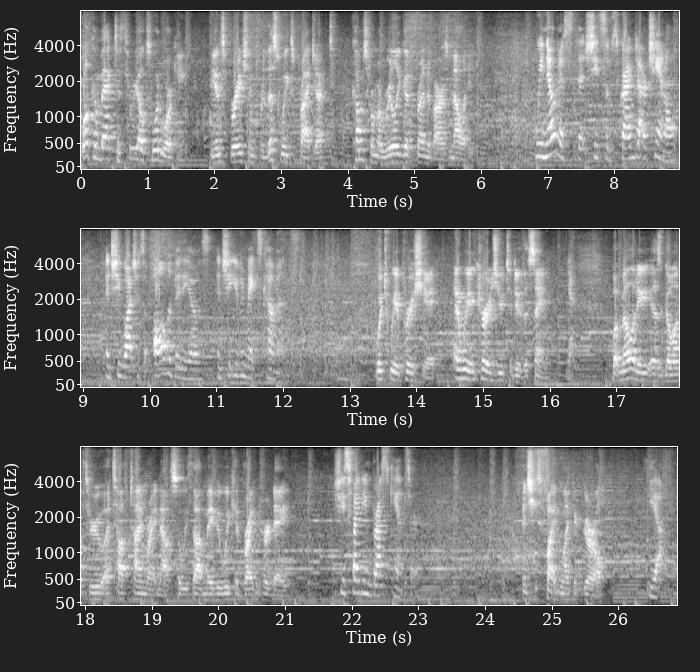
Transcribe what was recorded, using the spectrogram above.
Welcome back to Three Oaks Woodworking. The inspiration for this week's project comes from a really good friend of ours, Melody. We noticed that she subscribed to our channel and she watches all the videos and she even makes comments. which we appreciate, and we encourage you to do the same. Yeah. But Melody is going through a tough time right now, so we thought maybe we could brighten her day. She's fighting breast cancer. And she's fighting like a girl. Yeah.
